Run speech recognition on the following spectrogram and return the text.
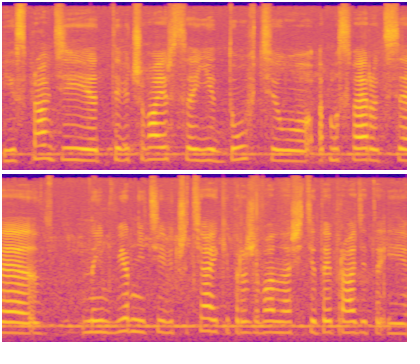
І справді ти відчуваєш цей дух, цю атмосферу, це неймовірні ті відчуття, які переживали наші діти, прадіти. І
